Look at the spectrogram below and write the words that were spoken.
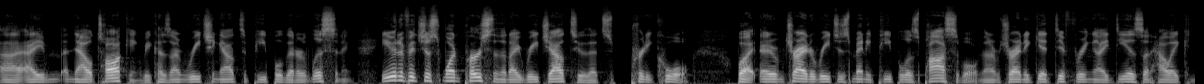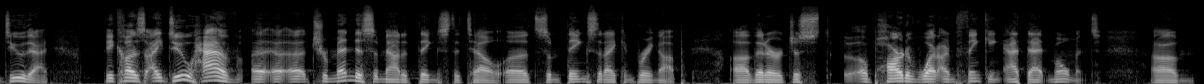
uh, I'm now talking because I'm reaching out to people that are listening. Even if it's just one person that I reach out to, that's pretty cool. But I'm trying to reach as many people as possible, and I'm trying to get differing ideas on how I can do that. Because I do have a, a, a tremendous amount of things to tell, uh, some things that I can bring up uh, that are just a part of what I'm thinking at that moment. Um,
